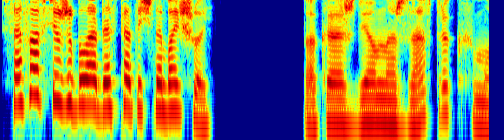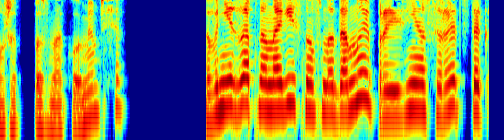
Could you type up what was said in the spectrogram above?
Софа все же была достаточно большой. «Пока ждем наш завтрак, может, познакомимся?» Внезапно нависнув надо мной, произнес Редсток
